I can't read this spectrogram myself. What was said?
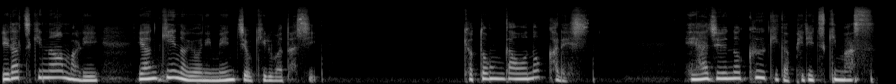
イラつきのあまりヤンキーのようにメンチを切る私。キョトン顔の彼氏。部屋中の空気がピリつきます。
